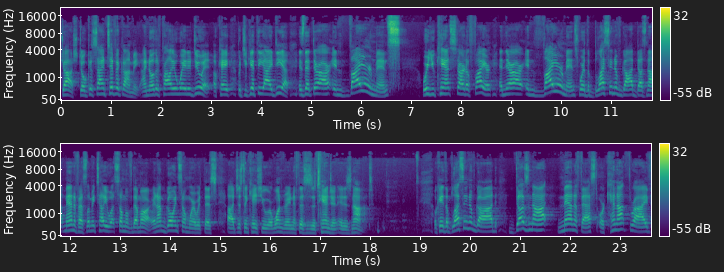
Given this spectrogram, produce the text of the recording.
Josh, don't get scientific on me. I know there's probably a way to do it, okay? But you get the idea is that there are environments where you can't start a fire, and there are environments where the blessing of God does not manifest. Let me tell you what some of them are. And I'm going somewhere with this, uh, just in case you were wondering if this is a tangent. It is not. Okay, the blessing of God does not manifest or cannot thrive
